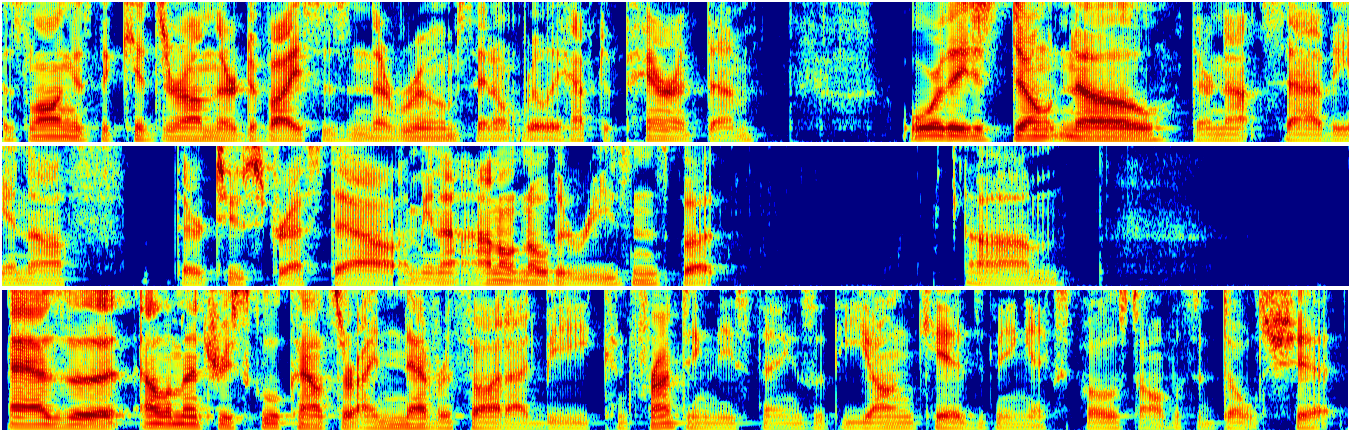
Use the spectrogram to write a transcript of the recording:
as long as the kids are on their devices in their rooms they don't really have to parent them. Or they just don't know they're not savvy enough they're too stressed out. I mean i, I don't know the reasons but um, as an elementary school counselor, I never thought I'd be confronting these things with young kids being exposed to all this adult shit.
